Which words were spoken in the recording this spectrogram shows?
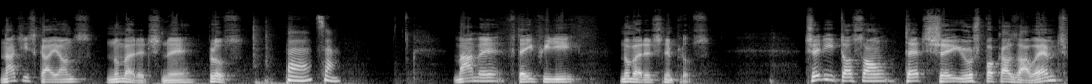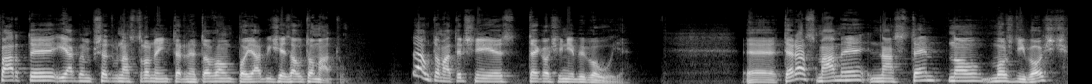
naciskając numeryczny plus. PC. Mamy w tej chwili numeryczny plus. Czyli to są te trzy już pokazałem. Czwarty, jakbym wszedł na stronę internetową, pojawi się z automatu. Automatycznie jest, tego się nie wywołuje. E, teraz mamy następną możliwość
